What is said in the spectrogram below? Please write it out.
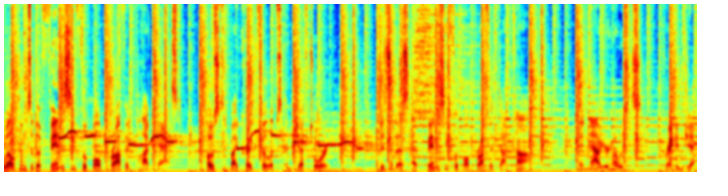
Welcome to the Fantasy Football Profit Podcast, hosted by Craig Phillips and Jeff Torrey. Visit us at fantasyfootballprofit.com. And now your hosts, Craig and Jeff.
